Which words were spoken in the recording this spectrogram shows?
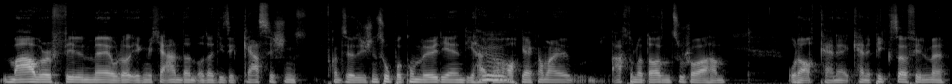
Marvel-Filme oder irgendwelche anderen oder diese klassischen französischen Superkomödien, die halt dann Mhm. auch gleich einmal 800.000 Zuschauer haben. Oder auch keine, keine Pixar-Filme.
